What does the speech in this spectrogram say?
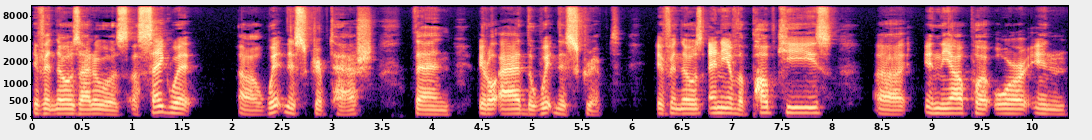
If it knows that it was a SegWit uh, witness script hash, then it'll add the witness script. If it knows any of the pub keys uh, in the output or in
